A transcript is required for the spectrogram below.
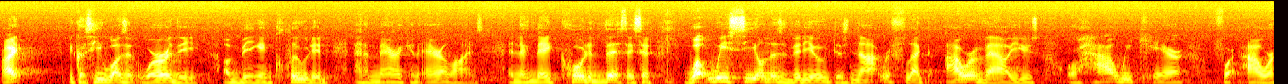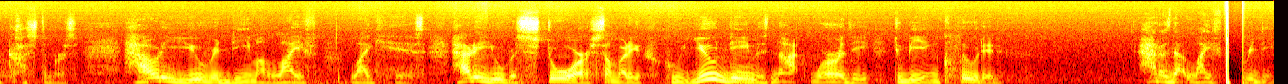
right? Because he wasn't worthy of being included at American Airlines. And they, they quoted this they said, What we see on this video does not reflect our values or how we care for our customers. How do you redeem a life like his? How do you restore somebody who you deem is not worthy to be included? How does that life get redeemed?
